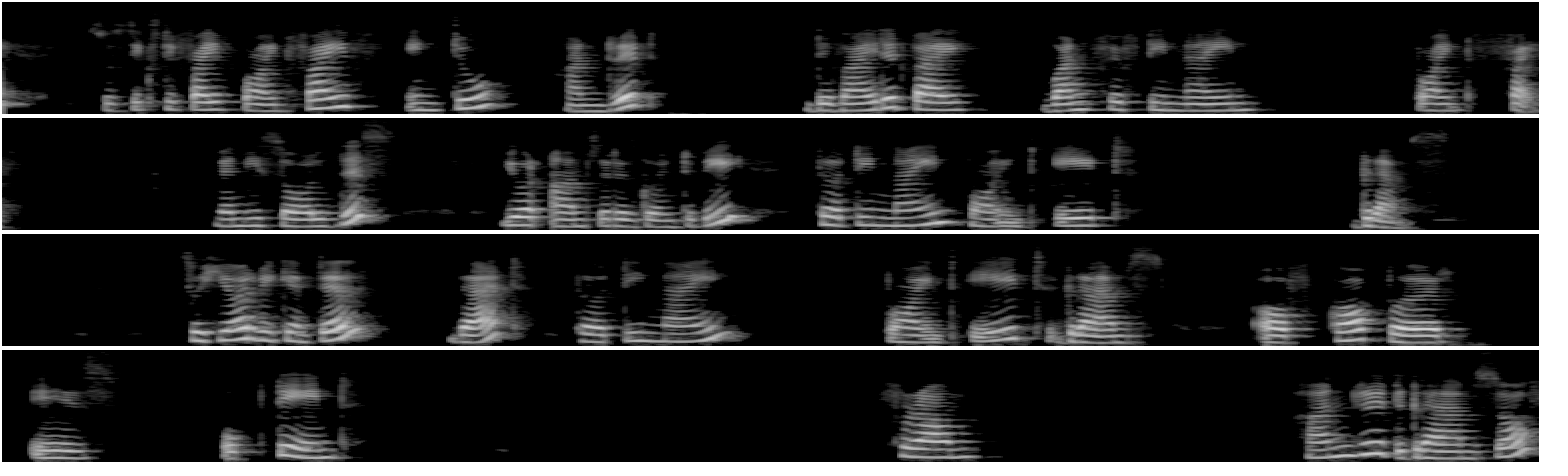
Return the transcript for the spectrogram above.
So 65.5 into 100 divided by 159.5. When we solve this your answer is going to be 39.8 grams. So here we can tell that 39.8 grams of copper is obtained from 100 grams of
